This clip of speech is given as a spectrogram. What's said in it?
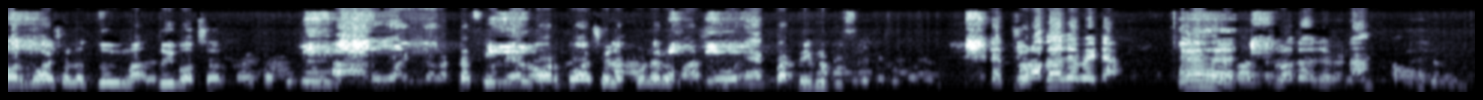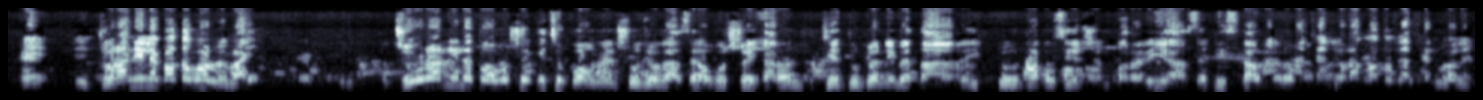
ওর বয়স হলো দুই মাস দুই বছর। আর হোয়াইট কালারটা ফিমেল ওর বয়স হলো পনেরো মাস। ও একবার বেবি দিচ্ছে এটা জোড়া দেওয়া যাবে এটা? হ্যাঁ হ্যাঁ। জোড়া দেওয়া যাবে না? জোড়া নিলে কত পড়বে ভাই? জোড়া নিলে তো অবশ্যই কিছু কমের সুযোগ আছে অবশ্যই। কারণ যে দুটো নিবে তার একটু নেগোসিয়েশন করার ইয়ে আছে ডিসকাউন্টের আচ্ছা জোড়া কত যাচ্ছেন বলেন?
